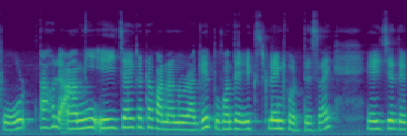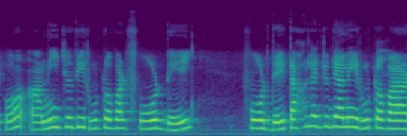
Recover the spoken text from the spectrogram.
ফোর তাহলে আমি এই জায়গাটা বানানোর আগে তোমাদের এক্সপ্লেন করতে চাই। এই যে দেখো, আমি যদি রুট ওভার ফোর দেই ফোর দেই, তাহলে যদি আমি রুট ওভার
